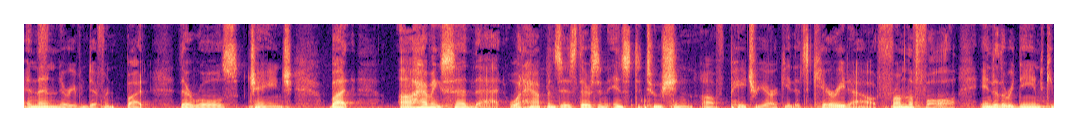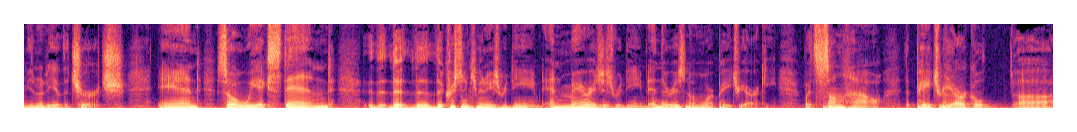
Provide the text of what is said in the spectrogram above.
And then they're even different, but their roles change. But uh, having said that, what happens is there's an institution of patriarchy that's carried out from the fall into the redeemed community of the church. And so we extend the, the, the, Christian community is redeemed and marriage is redeemed and there is no more patriarchy. But somehow the patriarchal uh,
